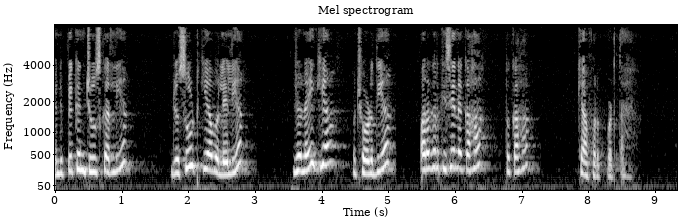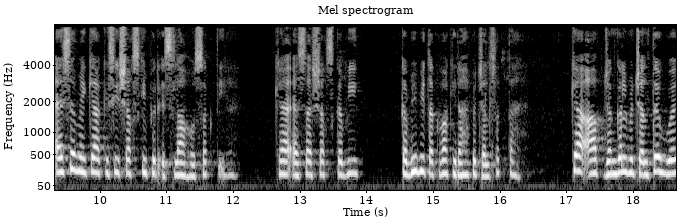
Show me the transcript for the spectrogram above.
یعنی پک اینڈ چوز کر لیا، جو سوٹ کیا وہ لے لیا، جو نہیں کیا وہ چھوڑ دیا، اور اگر کسی نے کہا تو کہا، کیا فرق پڑتا ہے؟ ایسے میں کیا کسی شخص کی پھر اصلاح ہو سکتی ہے؟ کیا ایسا شخص کبھی کبھی بھی تکوا کی راہ پہ چل سکتا ہے؟ کیا آپ جنگل میں چلتے ہوئے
